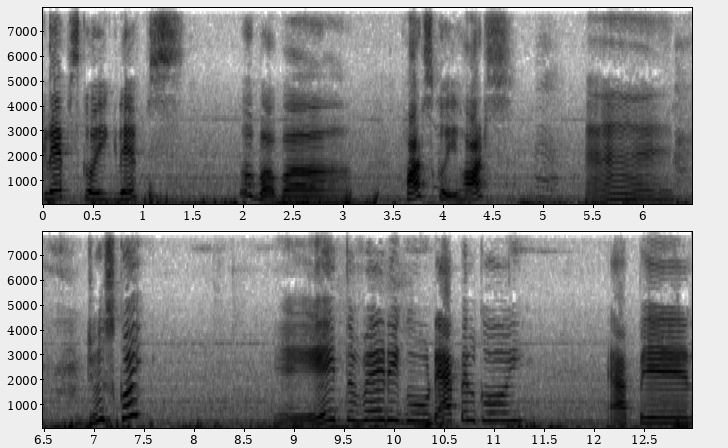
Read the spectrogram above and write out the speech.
গ্রেপস কই গ্রেপস ও বাবা হর্স কই হর্স হ্যাঁ জুস কই? এই তো ভেরি গুড অ্যাপেল কই অ্যাপেল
